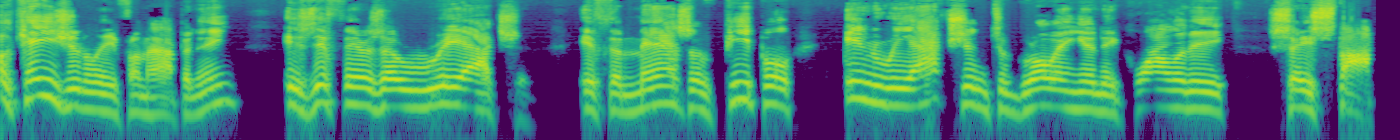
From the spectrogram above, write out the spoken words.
occasionally from happening is if there's a reaction. If the mass of people in reaction to growing inequality say, stop,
